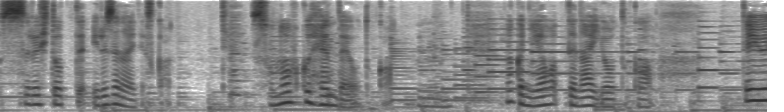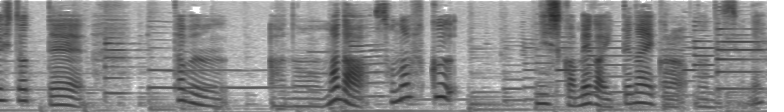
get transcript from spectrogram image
する人っているじゃないですか。その服変だよとか、なんか似合ってないよとかっていう人って多分あのまだその服にしか目がいってないからなんですよね。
